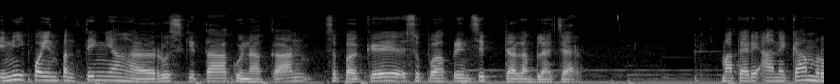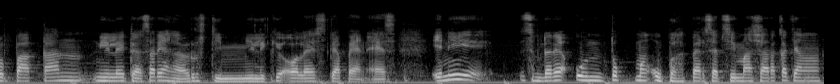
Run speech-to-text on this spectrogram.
Ini poin penting yang harus kita gunakan sebagai sebuah prinsip dalam belajar. Materi aneka merupakan nilai dasar yang harus dimiliki oleh setiap PNS. Ini sebenarnya untuk mengubah persepsi masyarakat yang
